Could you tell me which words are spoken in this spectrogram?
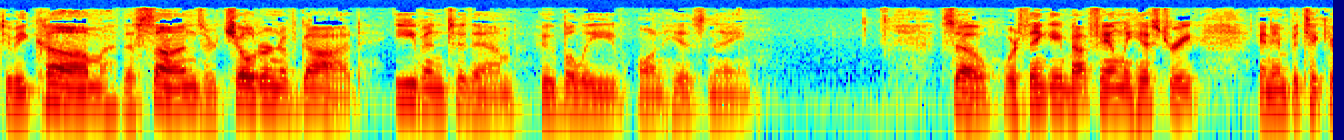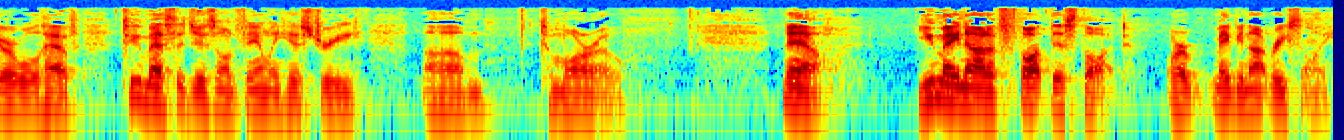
to become the sons or children of God, even to them who believe on his name. So, we're thinking about family history, and in particular, we'll have two messages on family history um, tomorrow. Now, you may not have thought this thought, or maybe not recently.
